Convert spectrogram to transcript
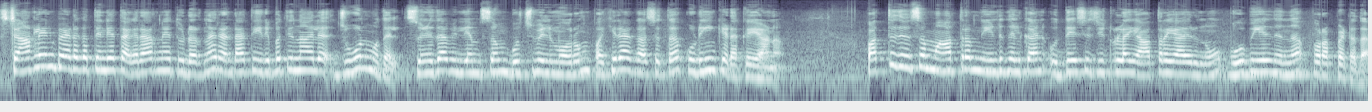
സ്റ്റാർലൈൻ പേടകത്തിന്റെ തകരാറിനെ തുടർന്ന് രണ്ടായിരത്തി ഇരുപത്തിനാല് ജൂൺ മുതൽ സുനിത വില്യംസും ബുച്ച് വിൽമോറും ബഹിരാകാശത്ത് കുടുങ്ങിക്കിടക്കുകയാണ്. പത്ത് ദിവസം മാത്രം നീണ്ടു നിൽക്കാൻ ഉദ്ദേശിച്ചിട്ടുള്ള യാത്രയായിരുന്നു ഭൂമിയിൽ നിന്ന് പുറപ്പെട്ടത്.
